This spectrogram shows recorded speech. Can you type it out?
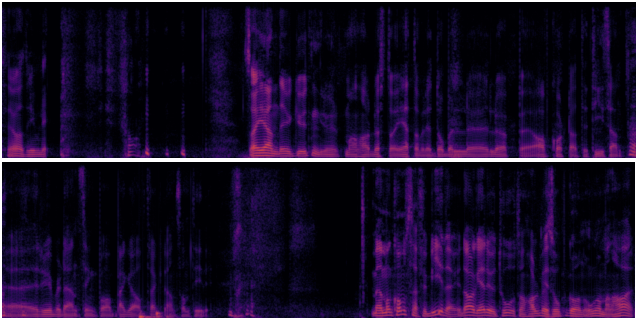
Så det var trivelig. Fy faen. Så igjen, det er jo ikke uten grunn at man har lyst til å gjete over et dobbeltløp eh, avkorta til 10 cent med riverdancing på begge avtrekkerne samtidig. Men man kom seg forbi det. I dag er det jo to sånn halvveis oppegående unger man har,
